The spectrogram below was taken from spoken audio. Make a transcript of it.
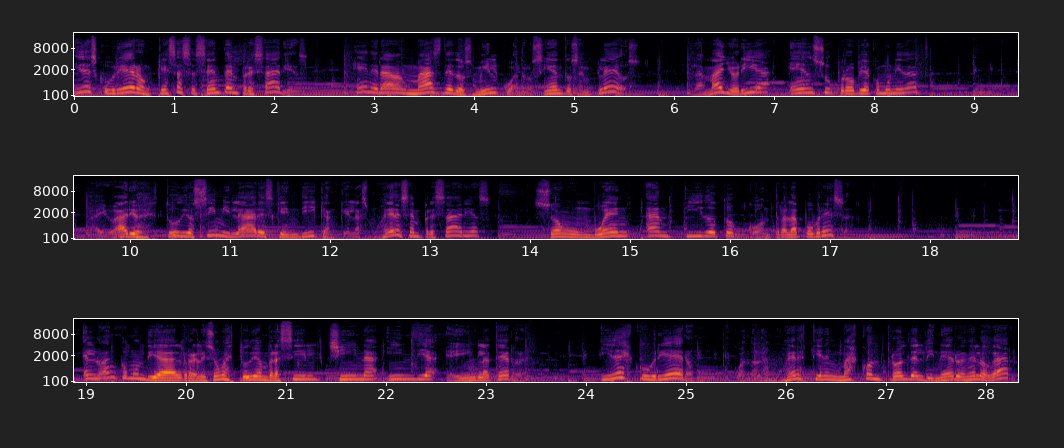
y descubrieron que esas 60 empresarias generaban más de 2.400 empleos, la mayoría en su propia comunidad. Hay varios estudios similares que indican que las mujeres empresarias son un buen antídoto contra la pobreza. El Banco Mundial realizó un estudio en Brasil, China, India e Inglaterra y descubrieron que cuando las mujeres tienen más control del dinero en el hogar,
